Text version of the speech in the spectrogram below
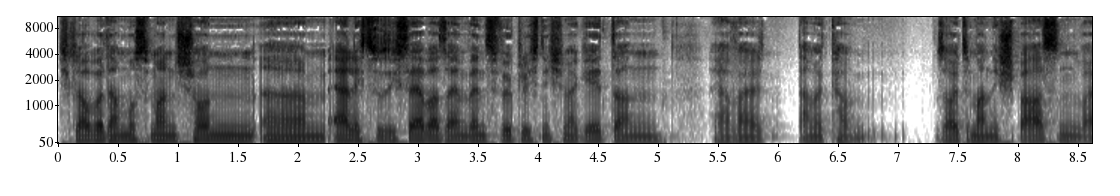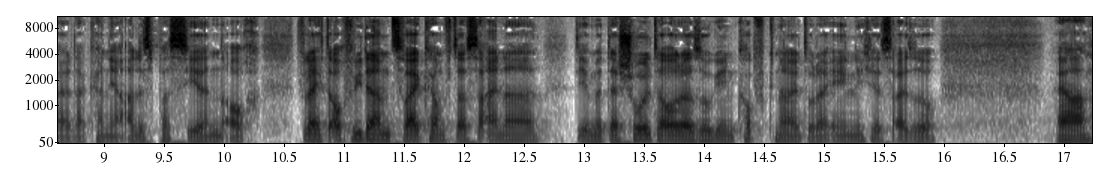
ich glaube, da muss man schon ähm, ehrlich zu sich selber sein, wenn es wirklich nicht mehr geht, dann, ja, weil damit kann, sollte man nicht spaßen, weil da kann ja alles passieren. Auch vielleicht auch wieder im Zweikampf, dass einer dir mit der Schulter oder so gegen den Kopf knallt oder ähnliches. Also ja,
